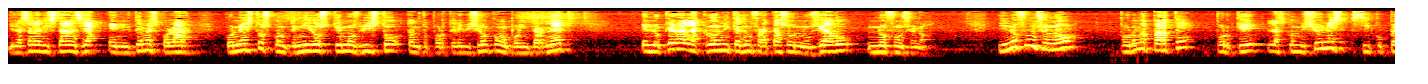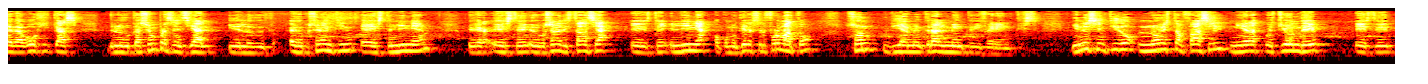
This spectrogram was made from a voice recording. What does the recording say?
y la sana distancia en el tema escolar, con estos contenidos que hemos visto tanto por televisión como por internet, en lo que era la crónica de un fracaso anunciado, no funcionó. Y no funcionó, por una parte, porque las condiciones psicopedagógicas de la educación presencial y de la educación en, este, en línea, este, educación a distancia, este, en línea o como quieras el formato, son diametralmente diferentes. Y en ese sentido no es tan fácil, ni era cuestión de este,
